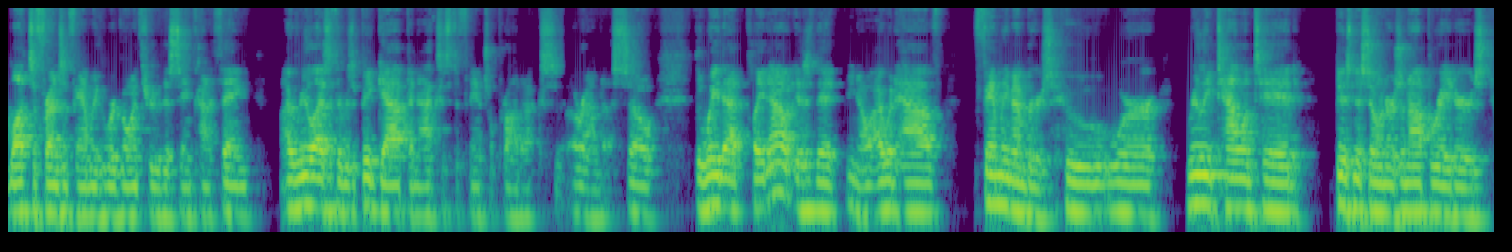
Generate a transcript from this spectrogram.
lots of friends and family who were going through the same kind of thing, I realized that there was a big gap in access to financial products around us. So the way that played out is that, you know, I would have family members who were really talented business owners and operators,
